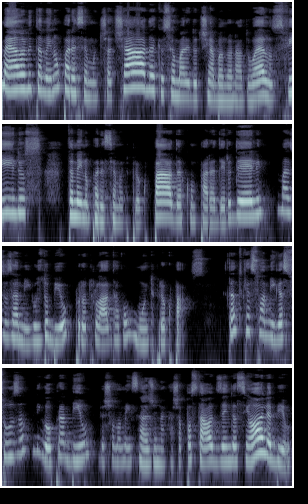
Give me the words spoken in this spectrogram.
Melanie também não parecia muito chateada que o seu marido tinha abandonado ela, os filhos, também não parecia muito preocupada com o paradeiro dele, mas os amigos do Bill, por outro lado, estavam muito preocupados. Tanto que a sua amiga Susan ligou para Bill, deixou uma mensagem na caixa postal dizendo assim: Olha, Bill,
